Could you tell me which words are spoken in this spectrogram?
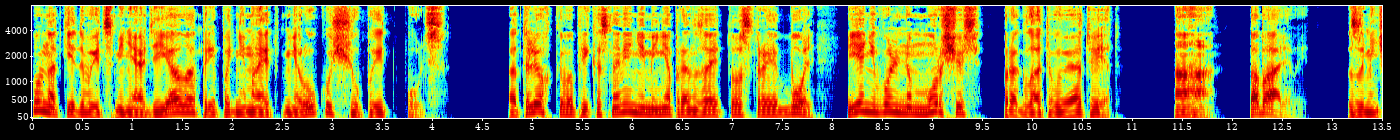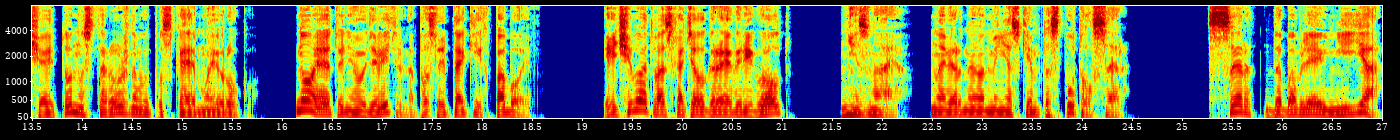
Он откидывает с меня одеяло, приподнимает мне руку, щупает пульс. От легкого прикосновения меня пронзает острая боль, и я невольно морщусь, проглатываю ответ. «Ага, побаливает», — замечает он, осторожно выпуская мою руку. «Но это неудивительно после таких побоев. И чего от вас хотел Грегори Голд?» «Не знаю. Наверное, он меня с кем-то спутал, сэр». «Сэр» добавляю не я,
